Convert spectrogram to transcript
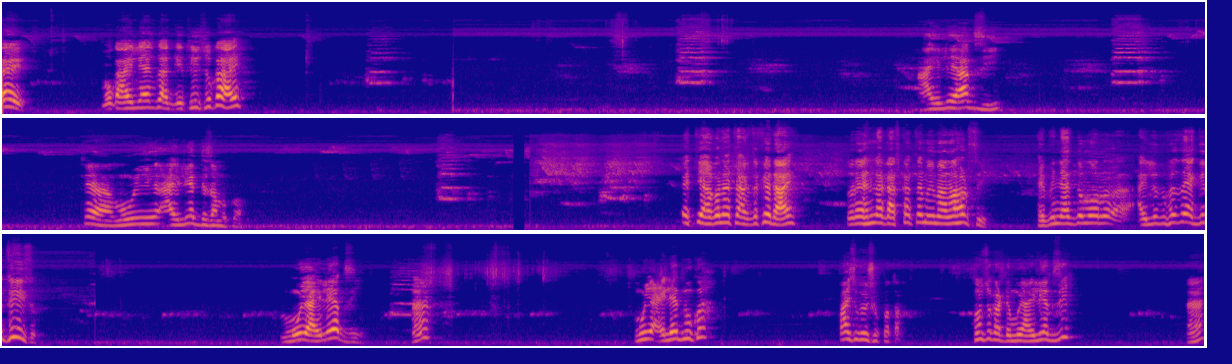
এই মোক আইলি আজ গি থুইছো কাই। আইলে আগজি কে মুই আইলে এক যাম ক এতিয়া আগনে তাক দেখে দাই তোর এখানে গাছ কাটতে আমি মানা হরছি হেপিন একদম ওর আইলির উপরে এক থুইছো মুই আইলে আগজি হ্যাঁ মুই আইলে মুকা পাইছো গৈছো কথা। শুনছো কাটে মুই আইলে আগজি হ্যাঁ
